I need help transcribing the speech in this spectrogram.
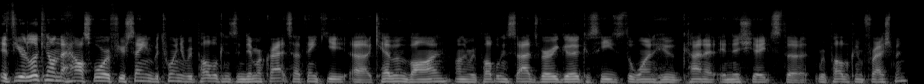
if you're looking on the House floor, if you're saying between the Republicans and Democrats, I think you uh, Kevin Vaughan on the Republican side is very good because he's the one who kind of initiates the Republican freshman.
